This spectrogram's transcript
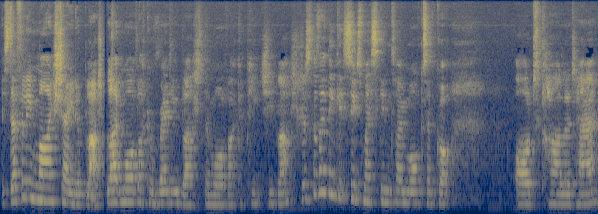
It's definitely my shade of blush, like more of like a reddy blush than more of like a peachy blush, just because I think it suits my skin tone more because I've got odd coloured hair.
